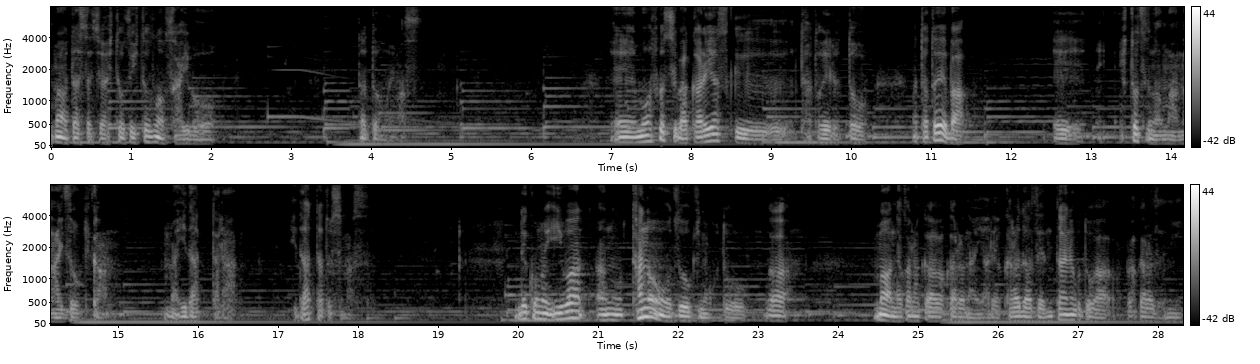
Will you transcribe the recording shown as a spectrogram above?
まあ私たちは一つ一つの細胞だと思います。えー、もう少し分かりやすく例えると、例えば、えー、一つのまあ内臓器官、まあ、胃だったら胃だったとします。でこの胃はあの他の臓器のことがまあなかなかわからないあるいは体全体のことが分からずに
